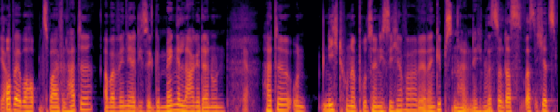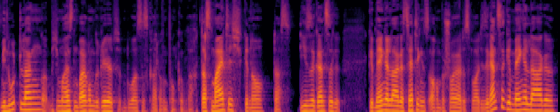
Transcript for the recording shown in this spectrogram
ja. ob er überhaupt einen Zweifel hatte, aber wenn er diese Gemengelage da nun ja. hatte und nicht hundertprozentig sicher war, dann gibt's den halt nicht. Ne? Das ist so das, was ich jetzt minutenlang, habe ich im heißen Ball rumgeredet und du hast es gerade auf den Punkt gebracht. Das meinte ich, genau das. Diese ganze Gemengelage, Setting ist auch ein bescheuertes Wort. Diese ganze Gemengelage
